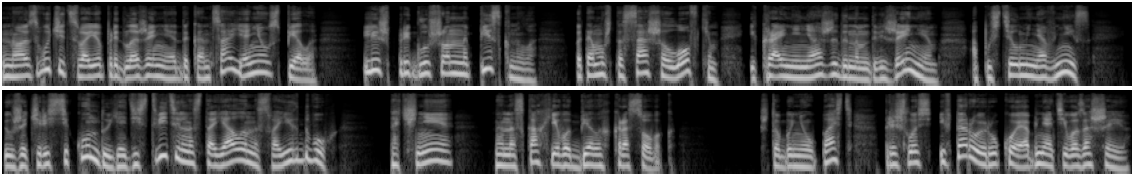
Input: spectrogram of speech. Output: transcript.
Но озвучить свое предложение до конца я не успела, лишь приглушенно пискнула, потому что Саша ловким и крайне неожиданным движением опустил меня вниз, и уже через секунду я действительно стояла на своих двух, точнее, на носках его белых кроссовок. Чтобы не упасть, пришлось и второй рукой обнять его за шею.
